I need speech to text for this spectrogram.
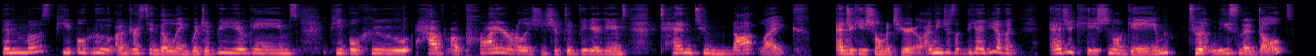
then most people who understand the language of video games, people who have a prior relationship to video games, tend to not like educational material. I mean, just the idea of an educational game to at least an adult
